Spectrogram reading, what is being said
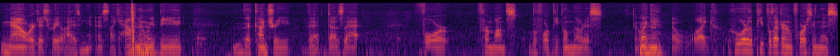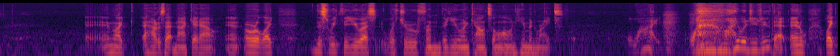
now we're just realizing it. It's like how can we Mhm. be the country that does that for for months before people notice? Like, Mhm. uh, like who are the people that are enforcing this? And like, how does that not get out? And or like, this week the U.S. withdrew from the UN Council on Human Rights. Why? Why, why would you do that? And like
